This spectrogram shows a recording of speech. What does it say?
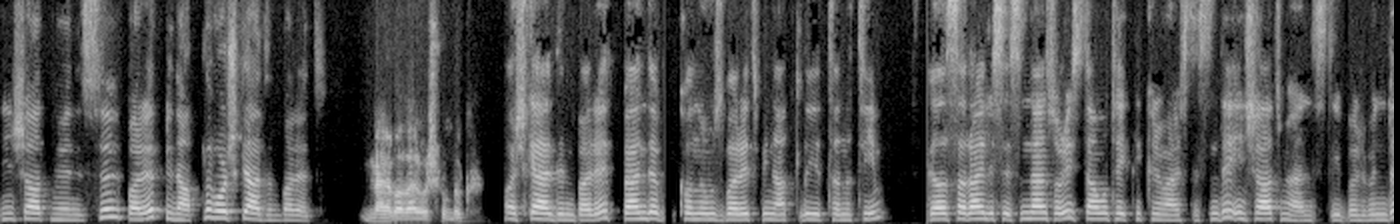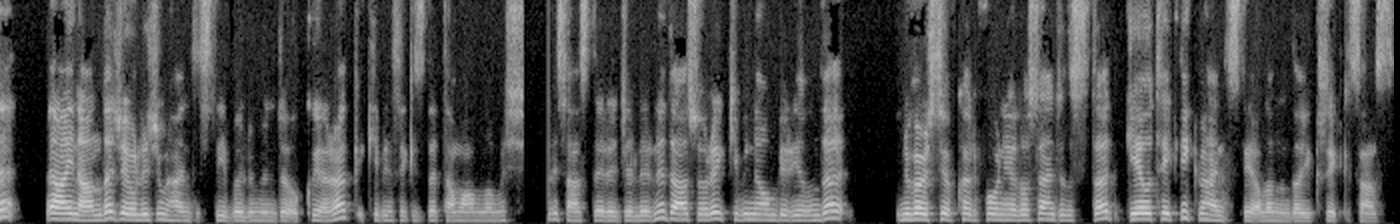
inşaat mühendisi Baret Binatlı. Hoş geldin Baret. Merhabalar, hoş bulduk. Hoş geldin Baret. Ben de konuğumuz Baret Binatlı'yı tanıtayım. Galatasaray Lisesi'nden sonra İstanbul Teknik Üniversitesi'nde İnşaat Mühendisliği bölümünde ve aynı anda Jeoloji Mühendisliği bölümünde okuyarak 2008'de tamamlamış lisans derecelerini. Daha sonra 2011 yılında University of California Los Angeles'ta geoteknik mühendisliği alanında yüksek lisans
